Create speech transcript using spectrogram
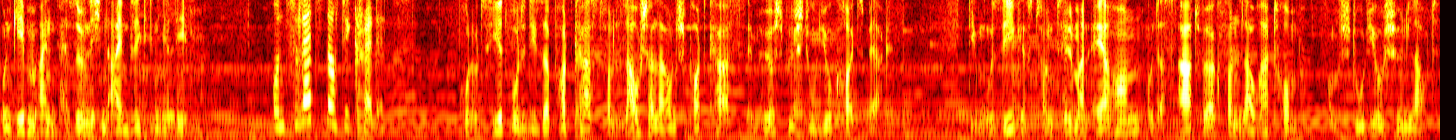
und geben einen persönlichen Einblick in ihr Leben. Und zuletzt noch die Credits. Produziert wurde dieser Podcast von Lauscher Lounge Podcasts im Hörspielstudio Kreuzberg. Die Musik ist von Tillmann Erhorn und das Artwork von Laura Trump vom Studio Schön Laut.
